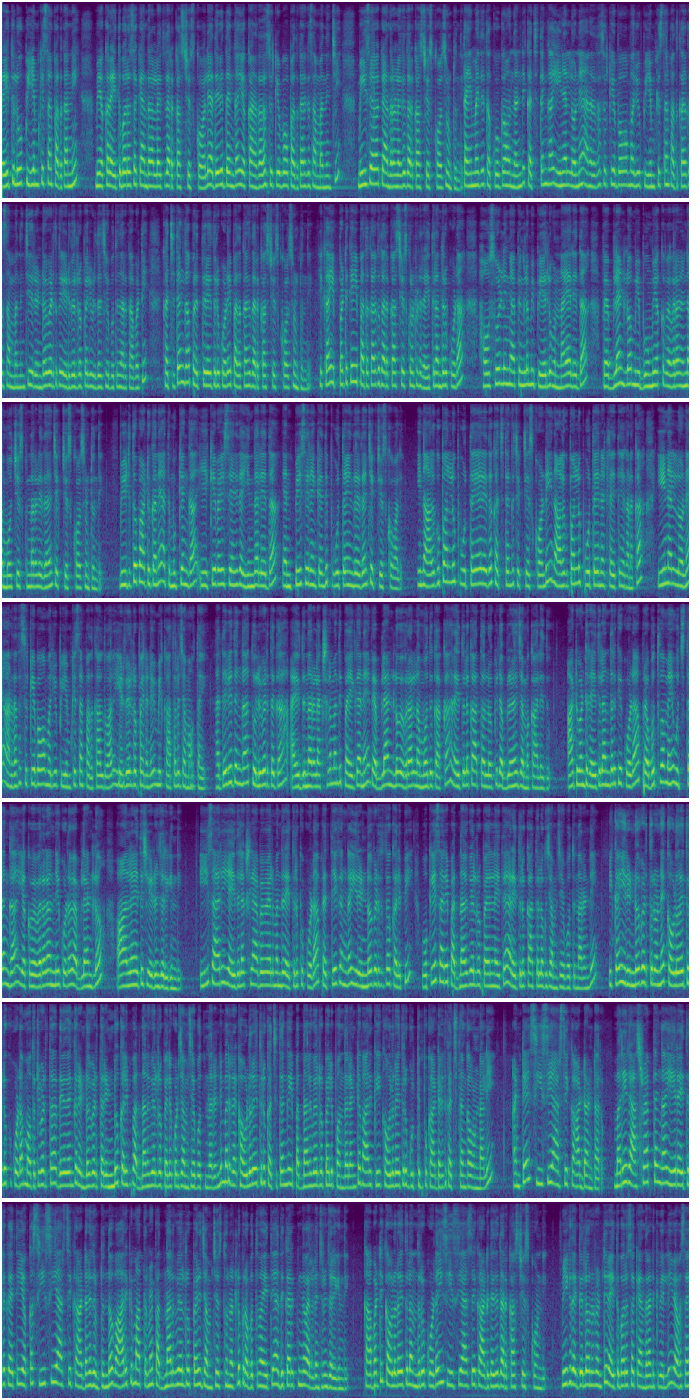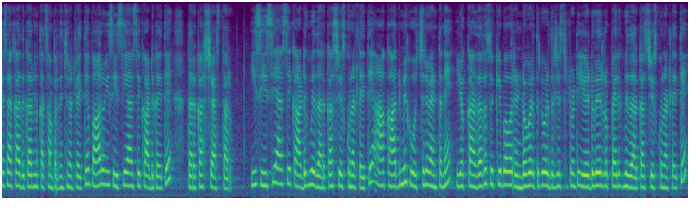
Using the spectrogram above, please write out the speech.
రైతులు పీఎం కిసాన్ పథకాన్ని మీ యొక్క రైతు భరోసా కేంద్రాల్లో అయితే దరఖాస్తు చేసుకోవాలి. అదేవిధంగా ఈ యొక్క అన్నదాత సుఖీభావ పథకానికి సంబంధించి మీ సేవా కేంద్రంలో అయితే దరఖాస్తు చేసుకోవాల్సి ఉంటుంది. టైం అయితే తక్కువగా ఉందండి. ఖచ్చితంగా ఈ నెలలోనే అన్నదాత సుఖీభావ మరియు పీఎం కిసాన్ పథకాలకు సంబంధించి రెండో విడతగా ఏడు వేల రూపాయలు విడుదల చేయబోతున్నారు కాబట్టి ఖచ్చితంగా ప్రతి రైతులు కూడా ఈ పథకానికి దరఖాస్తు చేసుకోవాల్సి ఉంటుంది. ఇక ఇప్పటి ఇప్పటికే ఈ పథకాలకు దరఖాస్తు చేసుకున్నటువంటి రైతులందరూ కూడా హౌస్ హోల్డింగ్ మ్యాపింగ్లో మీ పేర్లు ఉన్నాయా లేదా వెబ్లాండ్లో మీ భూమి యొక్క వివరాలను నమోదు చేసుకున్నారా లేదా అని చెక్ చేసుకోవాల్సి ఉంటుంది. వీటితో పాటుగానే అతి ముఖ్యంగా ఈకేవైసీ అనేది అయ్యిందా లేదా ఎన్పిసి లింక్ అనేది పూర్తయిందా లేదా అని చెక్ చేసుకోవాలి. ఈ నాలుగు పనులు పూర్తయ్యా లేదో ఖచ్చితంగా చెక్ చేసుకోండి. ఈ నాలుగు పనులు పూర్తయినట్లయితే కనుక ఈ నెలలోనే అన్నదాత సుఖీభావ మరియు పీఎం కిసాన్ పథకాల ద్వారా ఏడు వేల రూపాయలు అనేవి మీ ఖాతాలో జమ అవుతాయి. అదేవిధంగా తొలి విడతగా ఐదున్నర లక్షల మంది పైగానే వెబ్లాండ్లో వివరాలు నమోదు కాక రైతుల ఖాతాల్లోకి డబ్బులు అనేవి జమ కాలేదు. అటువంటి రైతులందరికీ కూడా ప్రభుత్వమే ఉచితంగా ఈ యొక్క వివరాలన్నీ కూడా వెబ్లాండ్లో ఆన్లైన్ అయితే చేయడం జరిగింది. ఈసారి ఐదు లక్షల యాభై వేల మంది రైతులకు కూడా ప్రత్యేకంగా ఈ రెండో విడతతో కలిపి ఒకేసారి పద్నాలుగు వేల రూపాయలను అయితే ఆ రైతుల ఖాతాలోకి జమ చేయబోతున్నారండి. ఇక ఈ రెండో విడతలోనే కౌలు రైతులకు కూడా మొదటి విడత అదేవిధంగా రెండో విడత రెండూ కలిపి పద్నాలుగు వేల రూపాయలు కూడా జమ చేయబోతున్నారండి. మరి కౌలు రైతులు ఖచ్చితంగా ఈ పద్నాలుగు వేల రూపాయలు పొందాలంటే వారికి కౌలు రైతులు గుర్తింపు కార్డు అనేది ఖచ్చితంగా ఉండాలి. అంటే సీసీఆర్సీ కార్డు అంటారు. మరి రాష్ట్ర వ్యాప్తంగా ఏ రైతులకైతే ఈ యొక్క సీసీఆర్సీ కార్డు అనేది ఉంటుందో వారికి మాత్రమే పద్నాలుగు వేల రూపాయలు జమ చేస్తున్నట్లు ప్రభుత్వం అయితే అధికారికంగా వెల్లడించడం జరిగింది. కాబట్టి కౌలు రైతులందరూ కూడా ఈ సీసీఆర్సీ కార్డుకి అయితే దరఖాస్తు చేసుకోండి. మీకు దగ్గరలో ఉన్నటువంటి రైతు భరోసా కేంద్రానికి వెళ్ళి వ్యవసాయ శాఖ అధికారులను సంప్రదించినట్లయితే వారు ఈ సీసీఆర్సీ కార్డుకైతే దరఖాస్తు చేస్తారు. ఈ సీసీఆర్సీ కార్డుకు మీరు దరఖాస్తు చేసుకున్నట్లయితే ఆ కార్డు మీకు వచ్చిన వెంటనే ఈ యొక్క అన్నదాత సుఖీభావ రెండో విడతకు విడుదల చేసినటువంటి ఏడు వేల రూపాయలకు మీరు దరఖాస్తు చేసుకున్నట్లయితే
